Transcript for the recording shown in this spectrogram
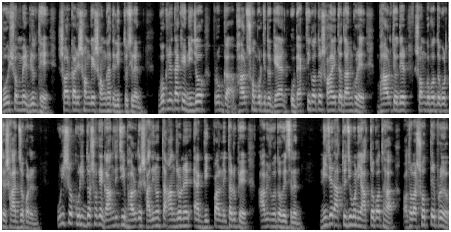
বৈষম্যের বিরুদ্ধে সরকারের সঙ্গে সংঘাতে লিপ্ত ছিলেন। গোখলে তাকে নিজ প্রজ্ঞা, ভারত সম্পর্কিত জ্ঞান ও ব্যক্তিগত সহায়তা দান করে ভারতীয়দের সংঘবদ্ধ করতে সাহায্য করেন। উনিশশো কুড়ির দশকে গান্ধীজি ভারতের স্বাধীনতা আন্দোলনের এক দিকপাল নেতারূপে আবির্ভূত হয়েছিলেন। নিজের আত্মজীবনী, আত্মকথা অথবা সত্যের প্রয়োগ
